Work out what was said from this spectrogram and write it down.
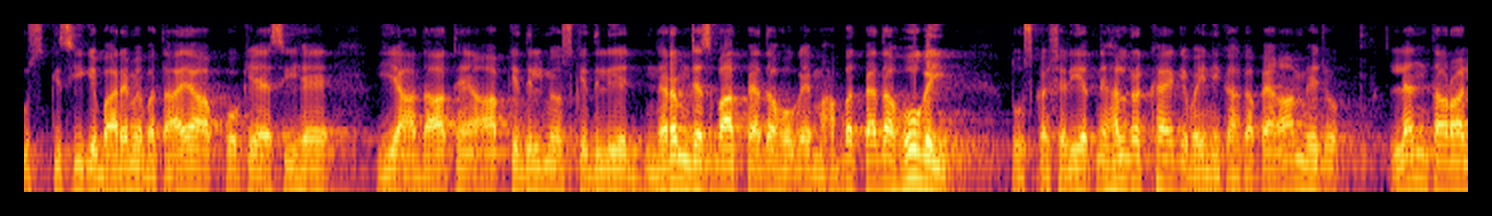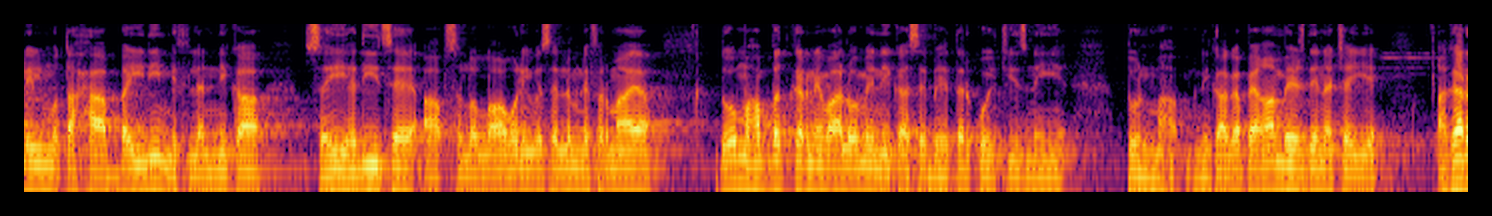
اس کسی کے بارے میں بتایا آپ کو کہ ایسی ہے یہ عادات ہیں آپ کے دل میں اس کے دل یہ نرم جذبات پیدا ہو گئے محبت پیدا ہو گئی تو اس کا شریعت نے حل رکھا ہے کہ بھائی نکاح کا پیغام بھیجو لن تارا للمتحابینی مثلاً نکاح صحیح حدیث ہے آپ صلی اللہ علیہ وسلم نے فرمایا دو محبت کرنے والوں میں نکاح سے بہتر کوئی چیز نہیں ہے تو نکاح کا پیغام بھیج دینا چاہیے اگر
